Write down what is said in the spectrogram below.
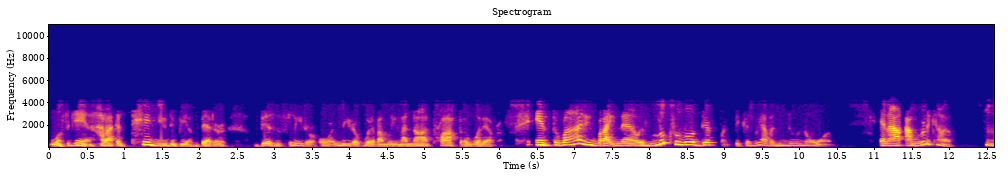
Once again, how do I continue to be a better business leader or a leader whatever I'm leading, my nonprofit or whatever. And thriving right now, it looks a little different because we have a new norm. And I, am really kind of hmm,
